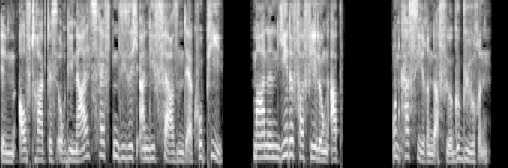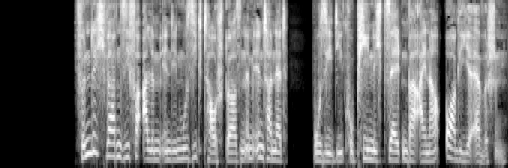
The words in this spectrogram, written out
Im Auftrag des Originals heften sie sich an die Fersen der Kopie, mahnen jede Verfehlung ab und kassieren dafür Gebühren. Fündig werden sie vor allem in den Musiktauschbörsen im Internet, wo sie die Kopie nicht selten bei einer Orgie erwischen.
